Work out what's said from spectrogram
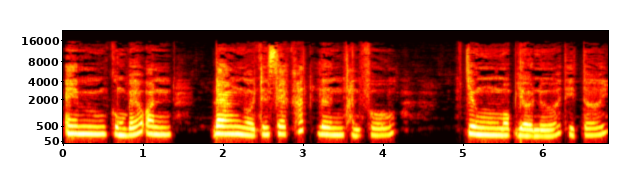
Em cùng béo anh đang ngồi trên xe khách lên thành phố. Chừng một giờ nữa thì tới.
